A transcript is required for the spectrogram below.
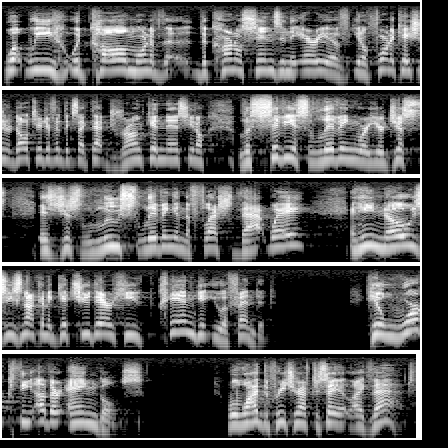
what we would call one of the, the carnal sins in the area of you know fornication adultery different things like that drunkenness you know lascivious living where you're just is just loose living in the flesh that way and he knows he's not going to get you there, he can get you offended. He'll work the other angles. Well, why'd the preacher have to say it like that?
